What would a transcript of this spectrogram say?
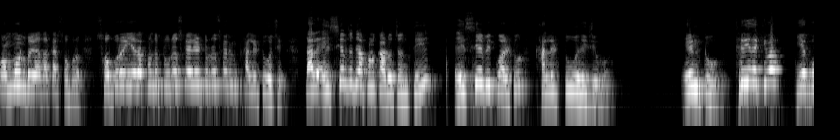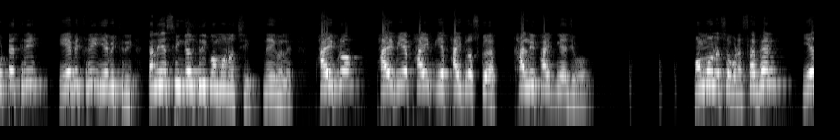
କମନ୍ ରହିବା ଦରକାର ସବୁର ସବୁର ଇଏ ଦେଖନ୍ତୁ ଟୁର ସ୍କୋୟାର ଇଏ ଟୁର ସ୍କୋୟାର ଖାଲି ଟୁ ଅଛି ତାହେଲେ ଏସିଏଫ୍ ଯଦି ଆପଣ କାଢ଼ୁଛନ୍ତି ଏସିଏଫ୍ ଇକ୍ୱାଲ୍ ଟୁ ଖାଲି ଟୁ ହେଇଯିବ ইন্টু থ্রি দেখিবা ইয়ে গোটে থ্রি ইয়ে বি থ্রি ইয়ে বি থ্রি তাহলে ইয়ে সিঙ্গেল থ্রি কমন অছি নেই গলে ফাইভ রো ফাইভ ইয়ে ফাইভ ইয়ে ফাইভ রো স্কোয়ার খালি ফাইভ নিয়ে যাব কমন ଅଛି ଗୋଟେ ସେଭେନ୍ ইয়ে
